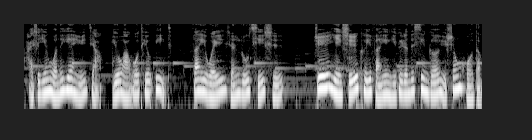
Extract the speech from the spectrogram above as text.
还是英文的谚语讲 “You are what you eat”，翻译为“人如其食”，指饮食可以反映一个人的性格与生活等。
